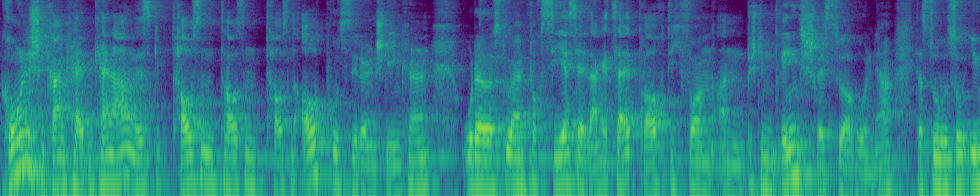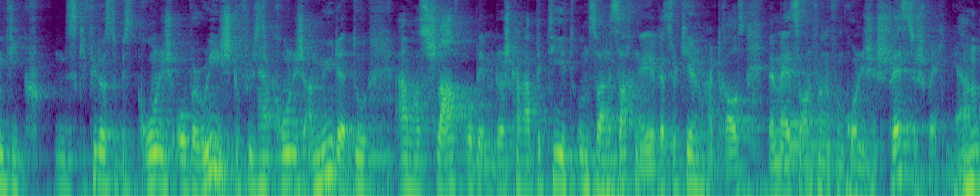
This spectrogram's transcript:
chronischen Krankheiten, keine Ahnung. Es gibt tausend, tausend, tausend Outputs, die da entstehen können. Oder dass du einfach sehr, sehr lange Zeit brauchst, dich von einem bestimmten Trainingsstress zu erholen, ja. Dass du so irgendwie das Gefühl hast, du bist chronisch overreached, du fühlst dich chronisch ermüdet, du ähm, hast Schlafprobleme, du hast keinen Appetit und so eine Sachen, die resultieren halt draus, wenn wir jetzt anfangen von chronischen Stress zu sprechen, ja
